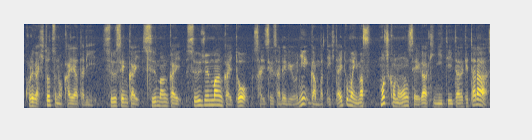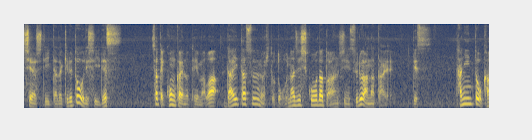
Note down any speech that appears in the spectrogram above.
これが1つの回あたり数千回数万回数十万回と再生されるように頑張っていきたいと思います。もしこの音声が気に入っていただけたらシェアしていただけると嬉しいです。さて今回のテーマは大多数の人と同じ思考だと安心するあなたへです。他人と考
